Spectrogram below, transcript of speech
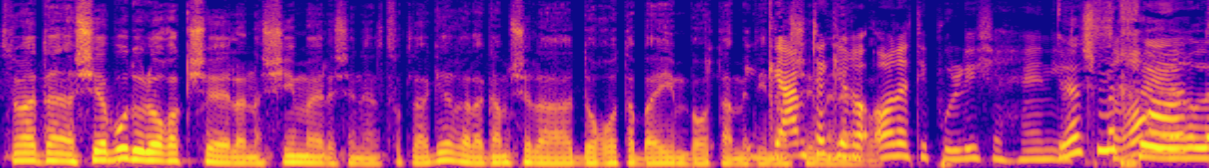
זאת אומרת, השעבוד הוא לא רק של הנשים האלה שנאלצות להגר, אלא גם של הדורות הבאים באותה מדינה גם שהם את. הגירעון הטיפולי שהן יוצרות. יש מחיר ל...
